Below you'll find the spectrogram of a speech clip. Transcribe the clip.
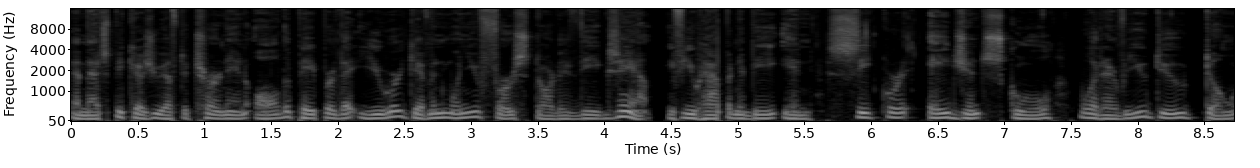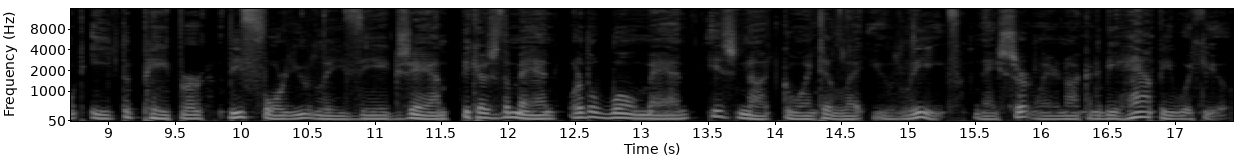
And that's because you have to turn in all the paper that you were given when you first started the exam. If you happen to be in secret agent school, whatever you do, don't eat the paper before you leave the exam because the man or the woman is not going to let you leave. And they certainly are not going to be happy with you.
